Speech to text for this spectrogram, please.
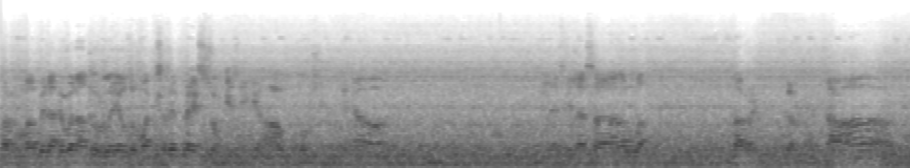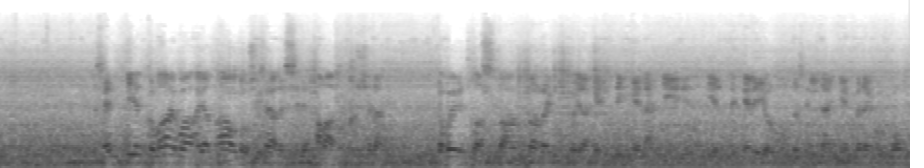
Varmaan vielä hyvällä tulla joutui maksaa sen pressunkin siihen autoon sitten. Joo. Kyllä sillä saa olla tarkka. Aa. Sen tiedätkö laivaa ajat auton sisälle sinne alas, siellä kaverit lastaa antaa rekkoja kettingellä kiinni, niin tiedätte, keli on muuta sillä jälkeen kuin loppu.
